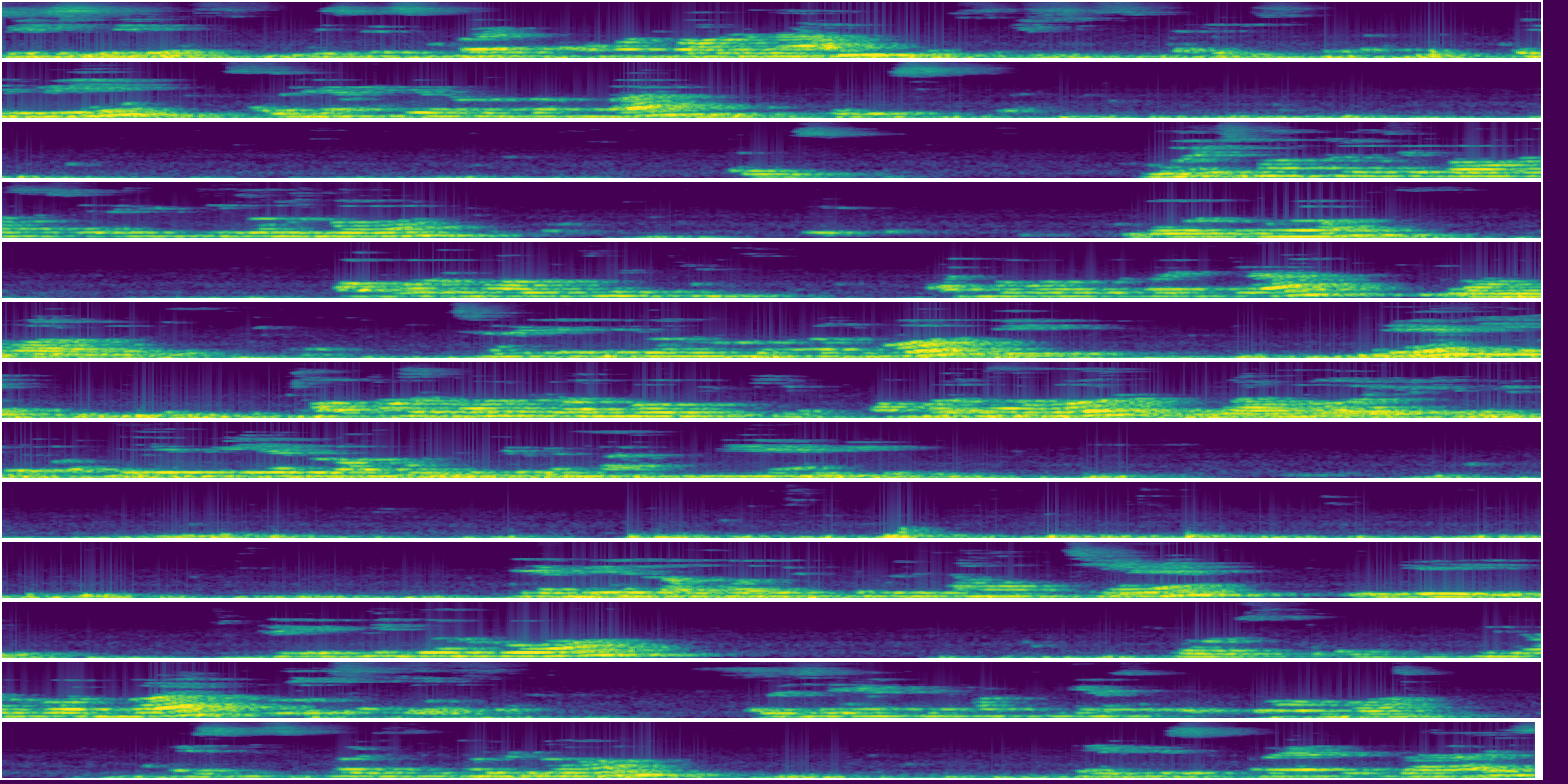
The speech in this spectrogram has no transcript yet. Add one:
বিসি বিসি স্কয়ার আমার বাহুর নাম? এবি এখানে কি বলব বা এবি স্কয়ার ভূমি সমান্তরাল যে বাহু আছে, সেটাকে কি বলব? দৈর্ঘ্য অপর বাহু থেকে কি আগে বলব একটা লম্ব সেটাকে কি বলব এ অপর বাহু লম্ব বিক্ষেপ অপর বাহুর লম্ব বিক্ষেপ এ বি এর লম্ব বিক্ষেপের নাম কি এ বি এর লম্ব বিক্ষেপের নাম হচ্ছে বি। এটাকে কি ধরবো প্রস্থ। কি ধরবো বা? প্রস্থ। তো থেকে আমার কি আছে ধরবো S square equal to A B square plus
